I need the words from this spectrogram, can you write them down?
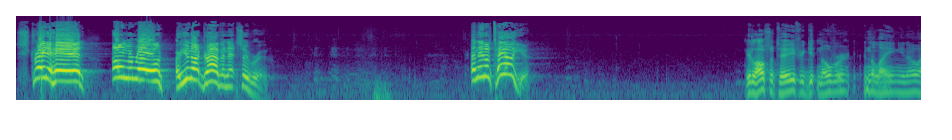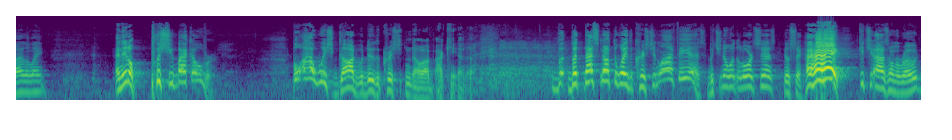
straight ahead on the road, or you're not driving that Subaru. And it'll tell you. It'll also tell you if you're getting over in the lane, you know, out of the lane. And it'll push you back over. Boy, I wish God would do the Christian. No, I, I can't. But, but that's not the way the Christian life is. But you know what the Lord says? He'll say, hey, hey, hey, get your eyes on the road.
